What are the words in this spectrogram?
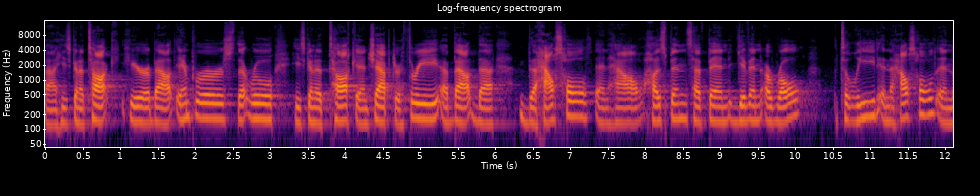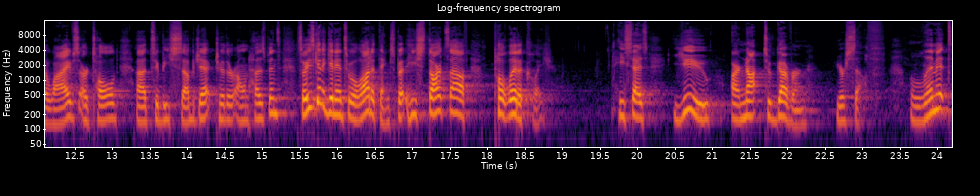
Uh, he's going to talk here about emperors that rule. He's going to talk in chapter 3 about the, the household and how husbands have been given a role to lead in the household, and the wives are told uh, to be subject to their own husbands. So he's going to get into a lot of things, but he starts off politically. He says, You are not to govern yourself, limit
